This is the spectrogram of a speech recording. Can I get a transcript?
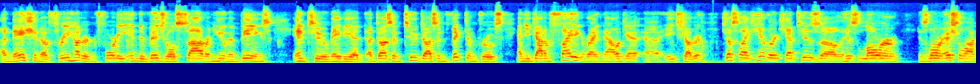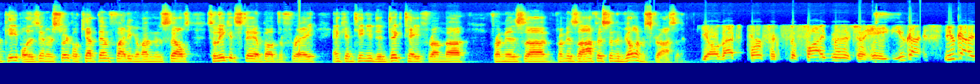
a nation of 340 individual sovereign human beings into maybe a, a dozen two dozen victim groups and you got them fighting right now against uh, each other just like hitler kept his uh, his lower his lower echelon people his inner circle kept them fighting among themselves so he could stay above the fray and continue to dictate from uh, from his uh, from his office in the Wilhelmstrasse. Yo, that's perfect. The five minutes of hate. You got you guys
